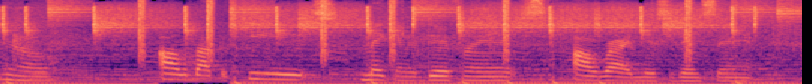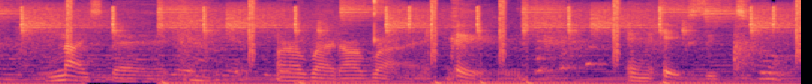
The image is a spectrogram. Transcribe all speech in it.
You know, all about the kids, making a difference. All right, Miss Vincent. Nice bag. All right, all right. Hey. And exit.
